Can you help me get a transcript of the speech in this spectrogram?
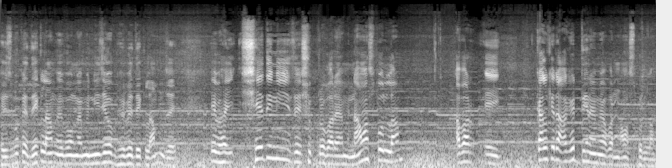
ফেসবুকে দেখলাম এবং আমি নিজেও ভেবে দেখলাম যে, এ ভাই, সেদিনই যে শুক্রবারে আমি নামাজ পড়লাম, আবার এই কালকের আগের দিন আমি আবার নামাজ পড়লাম।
